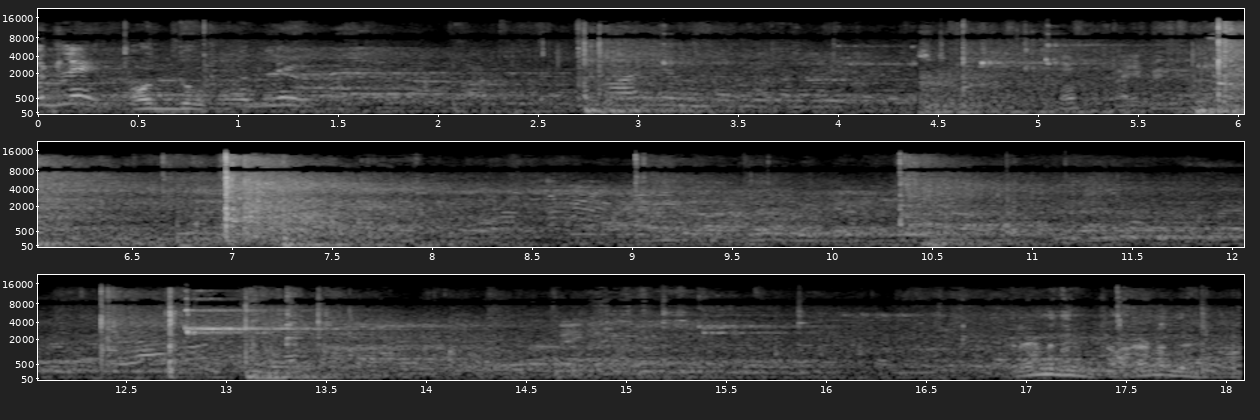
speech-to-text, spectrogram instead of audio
వదిలే. వద్దు. రెండు తింటా రెండు తింటా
